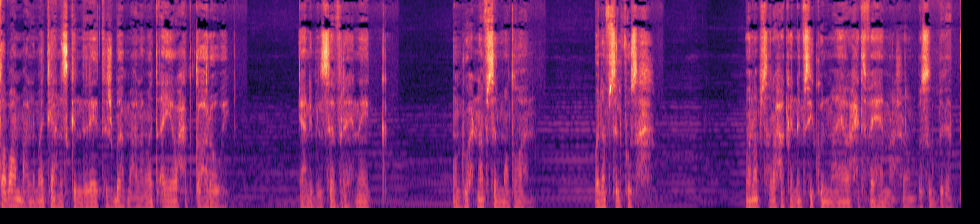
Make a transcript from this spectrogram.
طبعا معلوماتي عن اسكندرية تشبه معلومات أي واحد قهراوي يعني بنسافر هناك ونروح نفس المطاعم ونفس الفسح. وأنا بصراحة كان نفسي يكون معايا واحد فاهم عشان أتبسط بجد.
